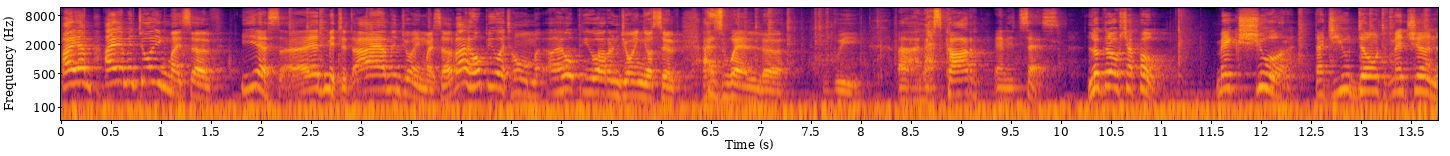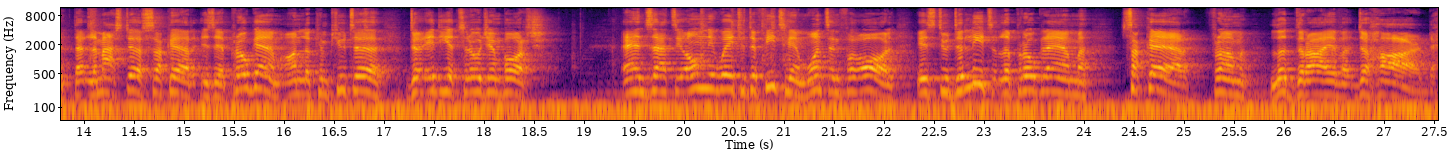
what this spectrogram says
I am I am enjoying myself. Yes, I admit it. I am enjoying myself. I hope you at home, I hope you are enjoying yourself as well. Uh, oui. Uh, last card, and it says, Le Gros Chapeau. Make sure that you don't mention that Le Master Soccer is a program on the computer de idiot Trojan Borch. And that the only way to defeat him once and for all is to delete the program Soccer from le drive de hard.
